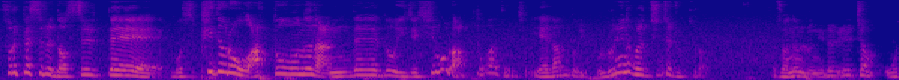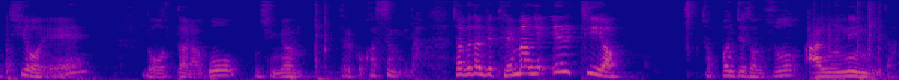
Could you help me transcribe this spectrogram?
수르패스를 넣었을 때 뭐 스피드로 압도는 안 돼도 이제 힘으로 압도가 되지 예감도 있고 루니는 그래도 진짜 좋더라고. 저는 루니를 1.5티어에 넣었다라고 보시면 될 것 같습니다. 자, 그 다음 이제 대망의 1티어. 첫 번째 선수, 앙리입니다.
